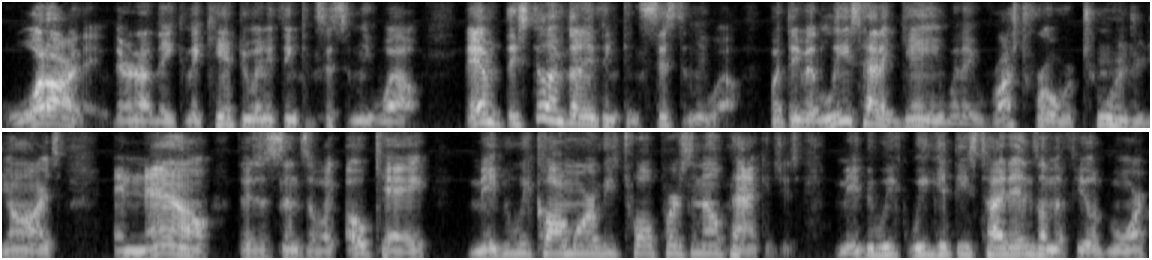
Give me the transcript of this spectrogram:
What are they? They're not, they, they can't do anything consistently well. They haven't, they still haven't done anything consistently well, but they've at least had a game where they rushed for over 200 yards. And now there's a sense of like, okay, Maybe we call more of these 12 personnel packages. Maybe we, we get these tight ends on the field more,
